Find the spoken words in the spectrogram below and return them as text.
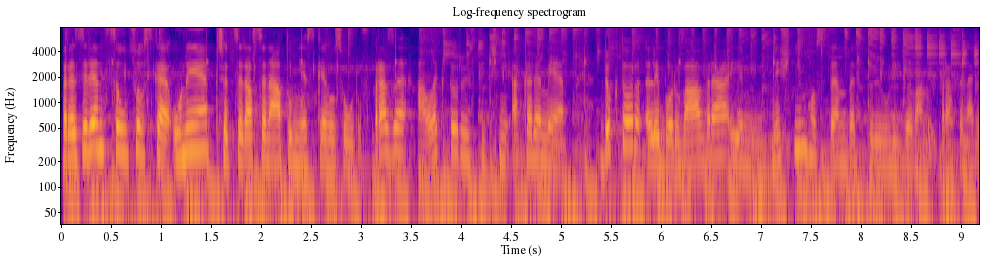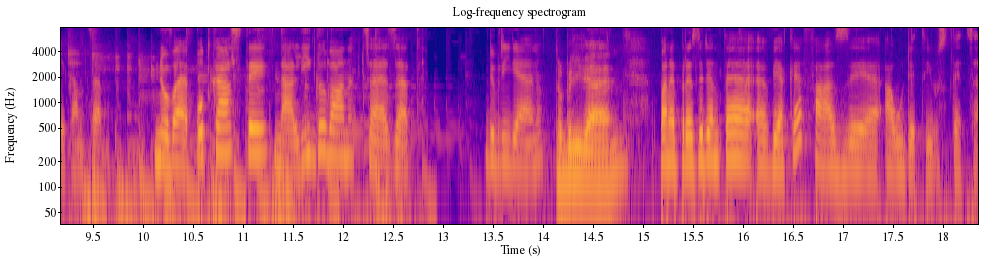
Prezident Soudcovské unie, předseda Senátu Městského soudu v Praze a lektor Justiční akademie. Doktor Libor Vávra je mým dnešním hostem ve studiu Legal One v Praze na Děkance. Nové podcasty na LegalOne.cz Dobrý den. Dobrý den. Pane prezidente, v jaké fázi je audit justice?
